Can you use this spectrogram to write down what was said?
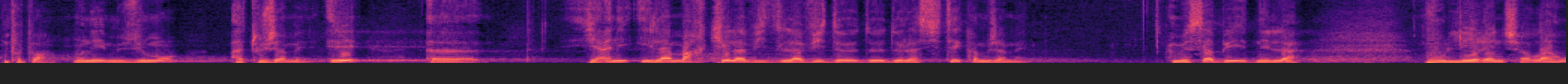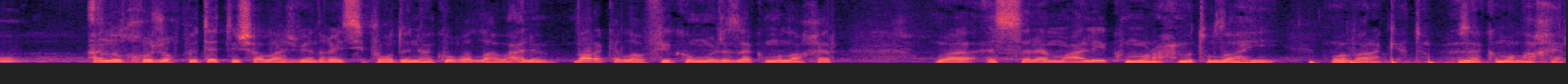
On ne peut pas. On est musulman à tout jamais. Et euh, il a marqué la vie, la vie de, de, de, la cité comme jamais. Mais ça, bi'idnillah, vous le lirez, Inch'Allah, ou un autre jour peut-être, Inch'Allah, je viendrai ici pour donner un cours. Wallahu alam. Barakallahu fikum wa jazakum Allah khair. Wa assalamu alaikum wa rahmatullahi wa barakatuh. Jazakum Allah khair.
